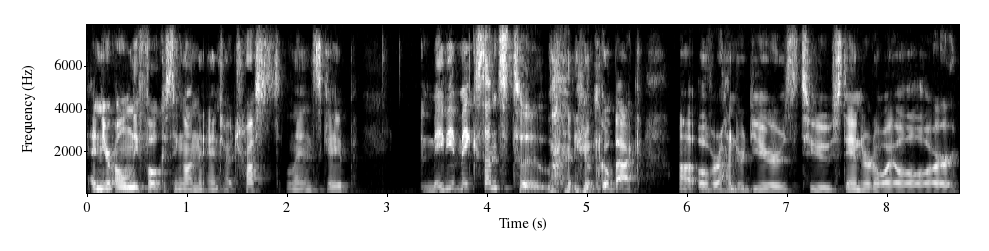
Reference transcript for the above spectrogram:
and you're only focusing on the antitrust landscape, maybe it makes sense to you know, go back uh, over 100 years to Standard Oil or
